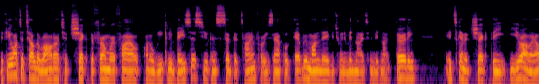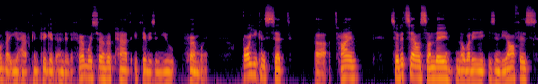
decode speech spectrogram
If you want to tell the router to check the firmware file on a weekly basis, you can set the time. For example, every Monday between midnight and midnight 30 it's going to check the URL that you have configured under the firmware server path if there is a new firmware. Or you can set a time. So let's say on Sunday, nobody is in the office.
